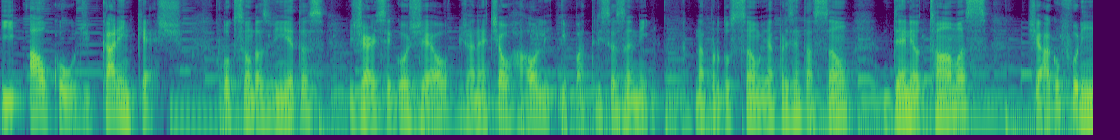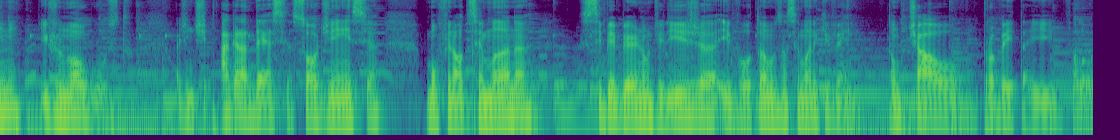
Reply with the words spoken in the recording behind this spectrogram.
e Alcohol, de Karen Cash. Locução das vinhetas, Jersey Gogel, Janete Alhauli e Patrícia Zanin. Na produção e apresentação, Daniel Thomas, Tiago Furini e Juno Augusto. A gente agradece a sua audiência, bom final de semana, se beber não dirija e voltamos na semana que vem. Então tchau, aproveita aí, falou.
